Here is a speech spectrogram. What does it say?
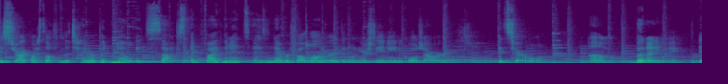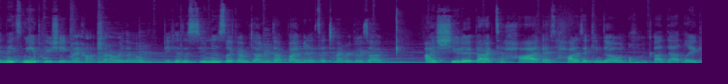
distract myself from the timer, but no, it sucks. And five minutes has never felt longer than when you're standing in a cold shower it's terrible. Um, but anyway, it makes me appreciate my hot shower though, because as soon as like I'm done with that five minutes, that timer goes up, I shoot it back to hot, as hot as it can go. And oh my God, that like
